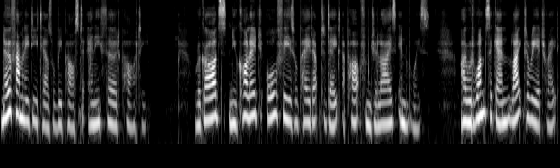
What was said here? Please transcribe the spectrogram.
No family details will be passed to any third party. Regards, New College, all fees were paid up to date apart from July's invoice. I would once again like to reiterate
